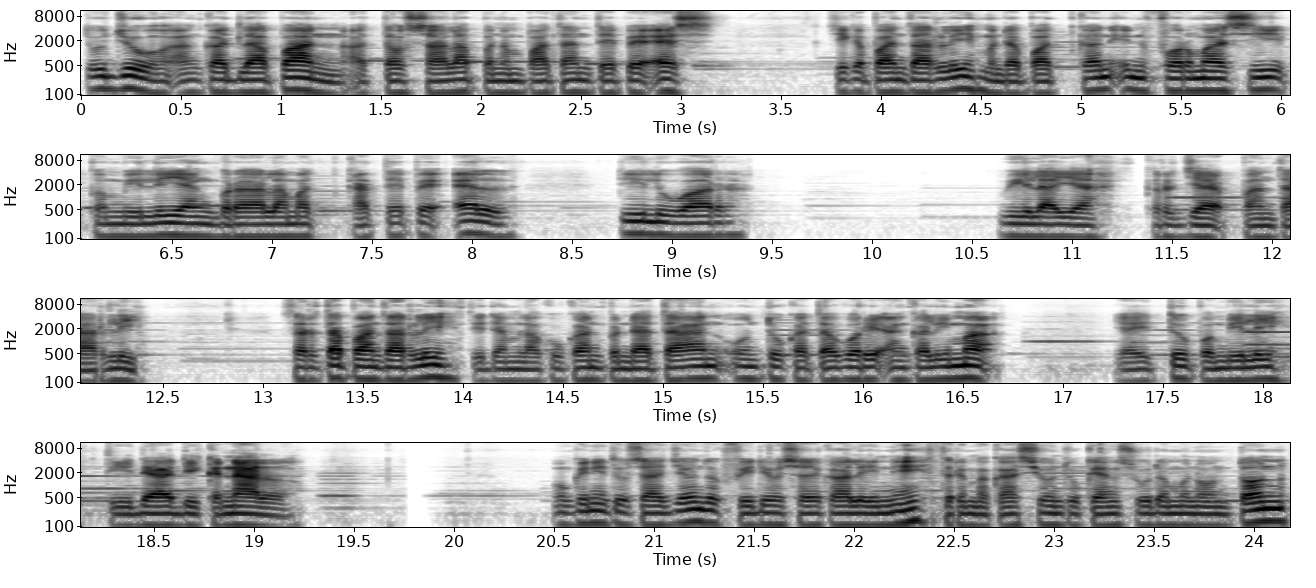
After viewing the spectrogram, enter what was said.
7, angka 8 atau salah penempatan TPS. Jika Pantarlih mendapatkan informasi pemilih yang beralamat KTPL di luar wilayah kerja Pantarlih serta Pantarlih tidak melakukan pendataan untuk kategori angka 5, yaitu pemilih tidak dikenal. Mungkin itu saja untuk video saya kali ini. Terima kasih untuk yang sudah menonton.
